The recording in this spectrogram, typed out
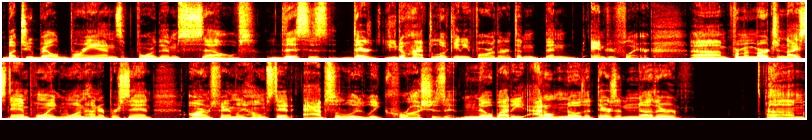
but to build brands for themselves. This is there. You don't have to look any farther than than Andrew Flair. Um, from a merchandise standpoint, 100%. Arms Family Homestead absolutely crushes it. Nobody. I don't know that there's another. Um,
